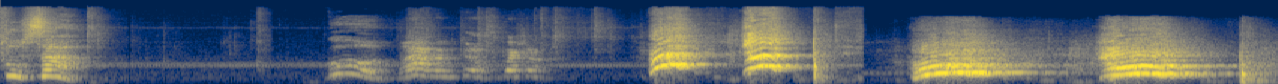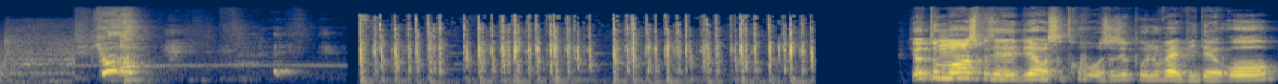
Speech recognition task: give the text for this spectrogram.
Tout ça. Go! Ah, même temps, c'est pas cher. Yo tout le monde, j'espère que vous allez bien. On se retrouve aujourd'hui pour une nouvelle vidéo.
